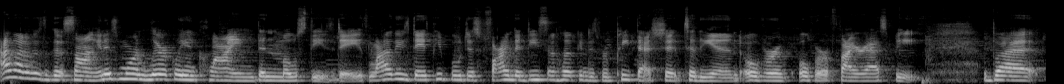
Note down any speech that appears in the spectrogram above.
I thought it was a good song, and it's more lyrically inclined than most these days. A lot of these days, people just find a decent hook and just repeat that shit to the end over over a fire ass beat. But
